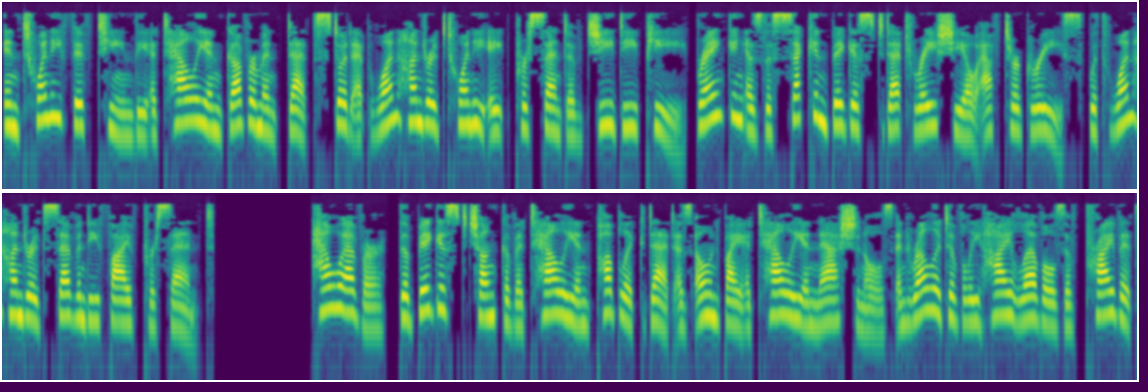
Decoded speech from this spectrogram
in 2015 the Italian government debt stood at 128% of GDP, ranking as the second biggest debt ratio after Greece with 175%. However, the biggest chunk of Italian public debt is owned by Italian nationals and relatively high levels of private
